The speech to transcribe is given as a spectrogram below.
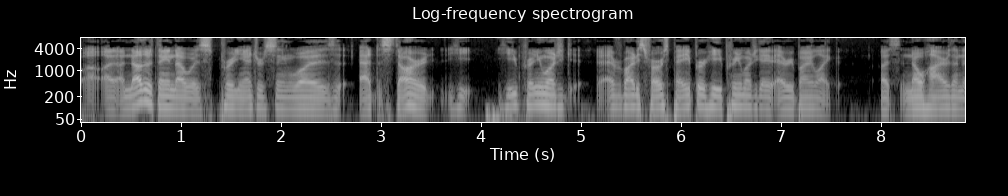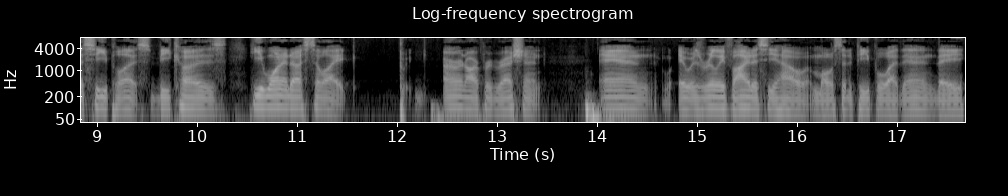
uh, another thing that was pretty interesting was at the start he he pretty much everybody's first paper he pretty much gave everybody like a s- no higher than a C plus because he wanted us to like p- earn our progression. And it was really fun to see how most of the people at the end they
